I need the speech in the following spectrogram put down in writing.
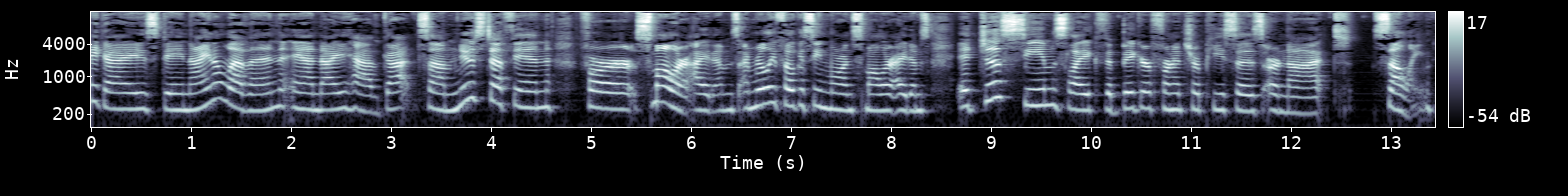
Hey guys, day 911 and I have got some new stuff in for smaller items. I'm really focusing more on smaller items. It just seems like the bigger furniture pieces are not selling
